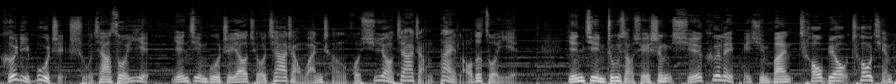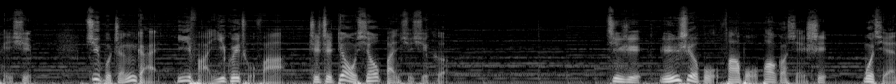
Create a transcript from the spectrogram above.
合理布置暑假作业，严禁布置要求家长完成或需要家长代劳的作业，严禁中小学生学科类培训班超标超前培训，拒不整改，依法依规处罚，直至吊销办学许可。近日，人社部发布报告显示，目前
